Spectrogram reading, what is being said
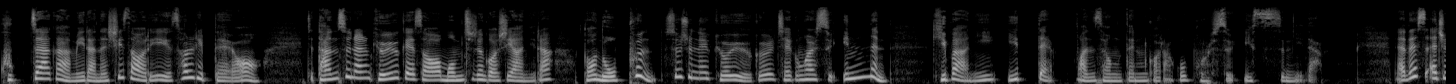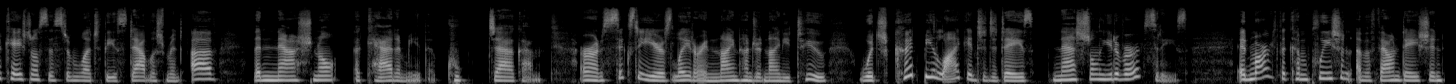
국자감이라는 시설이 설립돼요. 단순한 교육에서 멈추는 것이 아니라 더 높은 수준의 교육을 제공할 수 있는 기반이 이때 완성된 거라고 볼 수 있습니다. Now, this educational system led to the establishment of the National Academy, the 국자감, around 60 years later in 992, which could be likened to today's national universities. It marked the completion of a foundation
